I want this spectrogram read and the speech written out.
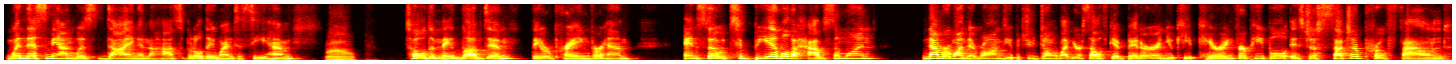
when this man was dying in the hospital, they went to see him. Wow. Told him they loved him. They were praying for him. And so to be able to have someone number one that wronged you, but you don't let yourself get bitter and you keep caring for people is just such a profound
